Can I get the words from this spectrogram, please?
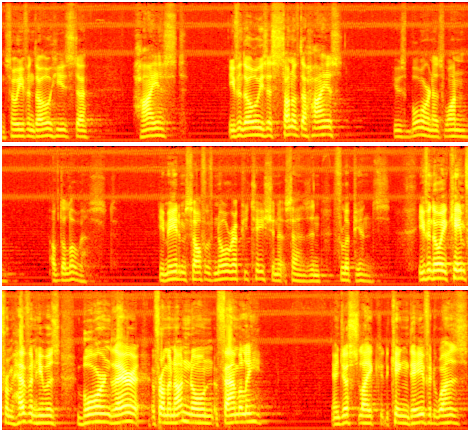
And so, even though he's the highest, even though he's a son of the highest, he was born as one of the lowest. He made himself of no reputation, it says in Philippians. Even though he came from heaven, he was born there from an unknown family. And just like King David was,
